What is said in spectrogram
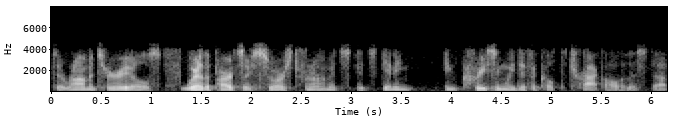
to raw materials, where the parts are sourced from, it's it's getting increasingly difficult to track all of this stuff.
